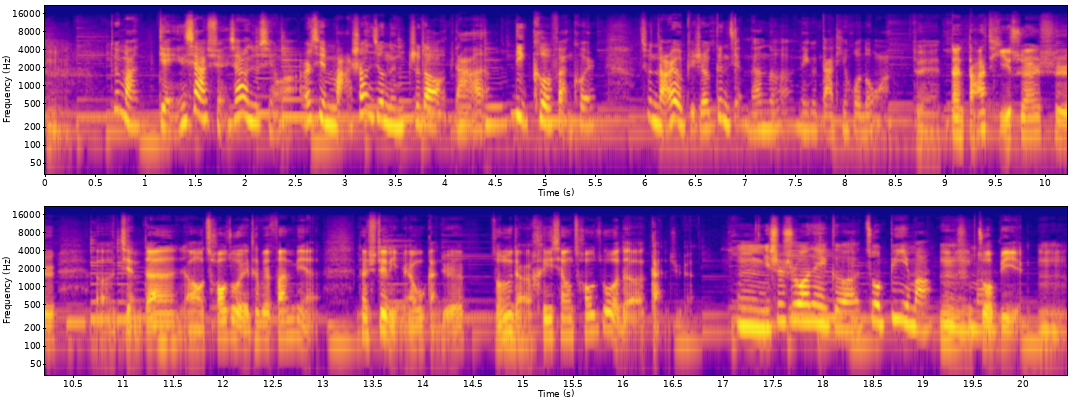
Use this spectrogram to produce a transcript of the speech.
嗯，对嘛，点一下选项就行了，而且马上就能知道答案，立刻反馈，就哪有比这更简单的那个答题活动啊？对，但答题虽然是呃简单，然后操作也特别方便，但是这里面我感觉总有点黑箱操作的感觉。嗯，你是说那个作弊吗？嗯，作弊，嗯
